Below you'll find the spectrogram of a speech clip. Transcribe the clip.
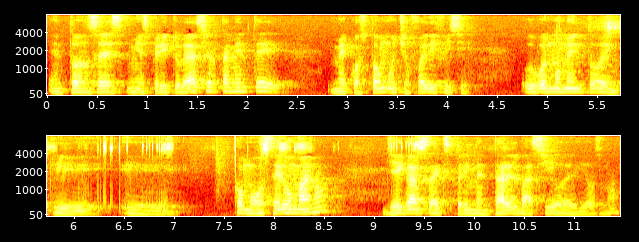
Entonces, mi espiritualidad ciertamente me costó mucho, fue difícil. Hubo un momento en que, eh, como ser humano, llegas a experimentar el vacío de Dios, ¿no?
